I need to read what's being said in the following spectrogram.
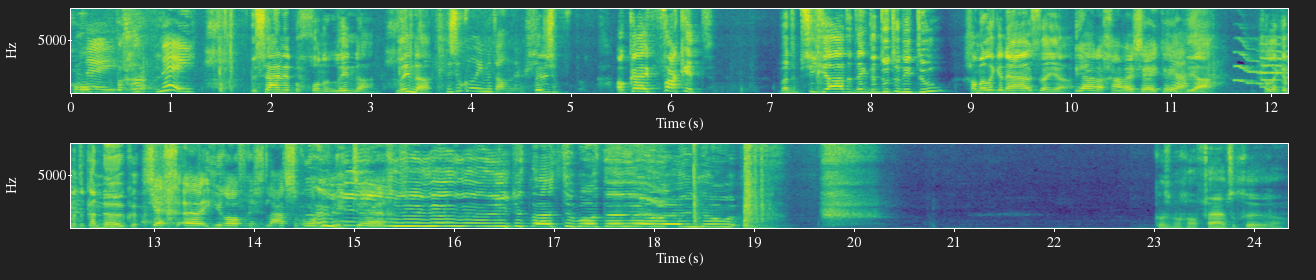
Kom op, Nee, we gaan... nee, We zijn net begonnen, Linda. Linda, we zoeken wel iemand anders. dit is een... Oké, fuck it! Wat de psychiater denkt, dat doet er niet toe. Ga maar lekker naar huis dan, ja. Ja, dan gaan wij zeker, ja. Ja. Ja, ga lekker met elkaar neuken. Zeg, eh, hierover is het laatste woord nog niet... eh, Het laatste woord. Kost me gewoon 50 euro.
